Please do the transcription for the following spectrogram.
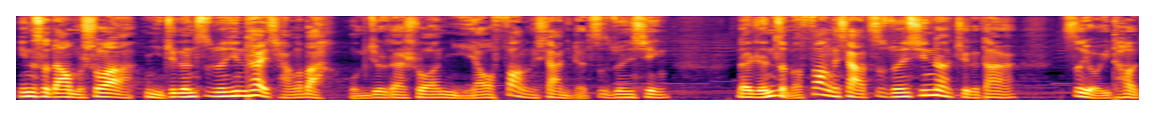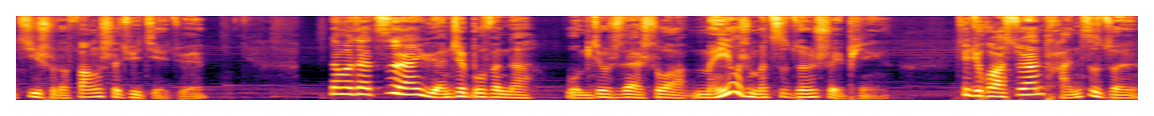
因此，当我们说啊，你这个人自尊心太强了吧，我们就是在说你要放下你的自尊心。那人怎么放下自尊心呢？这个当然自有一套技术的方式去解决。那么在自然语言这部分呢，我们就是在说啊，没有什么自尊水平。这句话虽然谈自尊，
